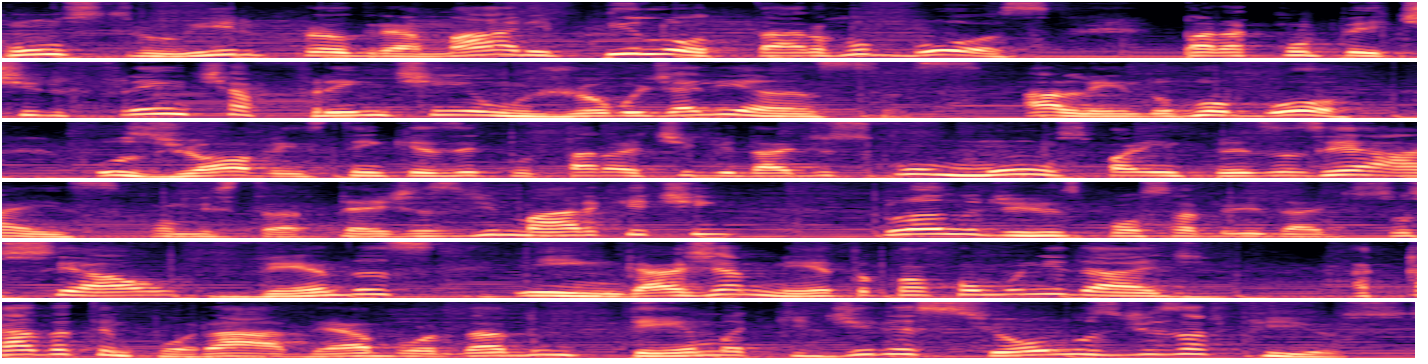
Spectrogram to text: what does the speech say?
construir, programar e pilotar robôs para competir frente a frente em um jogo de alianças. Além do robô, os jovens têm que executar atividades comuns para empresas reais, como estratégias de marketing, plano de responsabilidade social, vendas e engajamento com a comunidade. A cada temporada é abordado um tema que direciona os desafios.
